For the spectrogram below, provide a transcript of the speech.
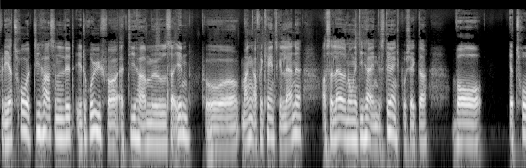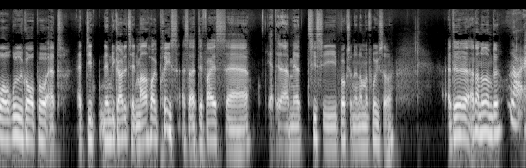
Fordi jeg tror, at de har sådan lidt et ry for, at de har mødet sig ind på øh, mange afrikanske lande, og så lavet nogle af de her investeringsprojekter, hvor jeg tror, ryddet går på, at, at de nemlig gør det til en meget høj pris. Altså, at det faktisk er, ja, det der med at tisse i bukserne, når man fryser. Er, det, er der noget om det? Nej,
